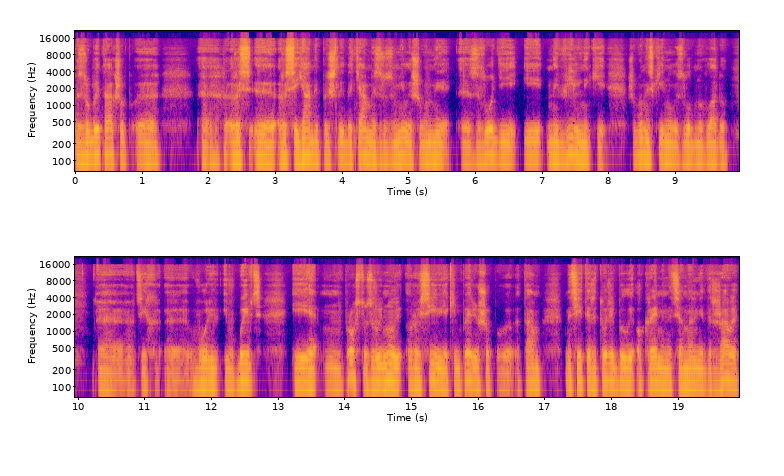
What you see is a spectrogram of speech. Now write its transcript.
зроби так, щоб. е, е, е, Росіяни прийшли до тями, зрозуміли, що вони злодії і невільники, щоб вони скинули злобну владу цих е, ворів і вбивць, і просто зруйнуй Росію як імперію, щоб е, там на цій території були окремі національні держави,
